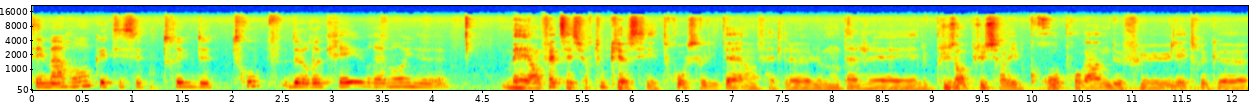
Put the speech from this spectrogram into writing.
c'est marrant que tu aies ce truc de troupe de recréer vraiment une mais en fait, c'est surtout que c'est trop solitaire. En fait, le, montage est de plus en plus sur les gros programmes de flux, les trucs, euh,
